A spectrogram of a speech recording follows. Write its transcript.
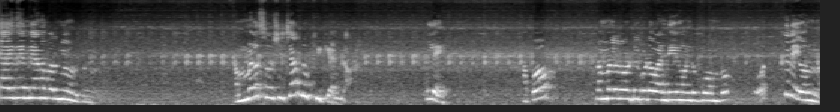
ഞാൻ ഇത് തന്നെയാണ് പറഞ്ഞു കൊടുക്കുന്നത്. നമ്മൾ സൂക്ഷിച്ചാൽ ദുഃഖിക്കേണ്ട. അല്ലേ? അപ്പോൾ നമ്മൾ റോഡിൽ കൂടെ വണ്ടിയും കൊണ്ട് പോകുമ്പോൾ ഒത്തിരി ഒന്ന്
